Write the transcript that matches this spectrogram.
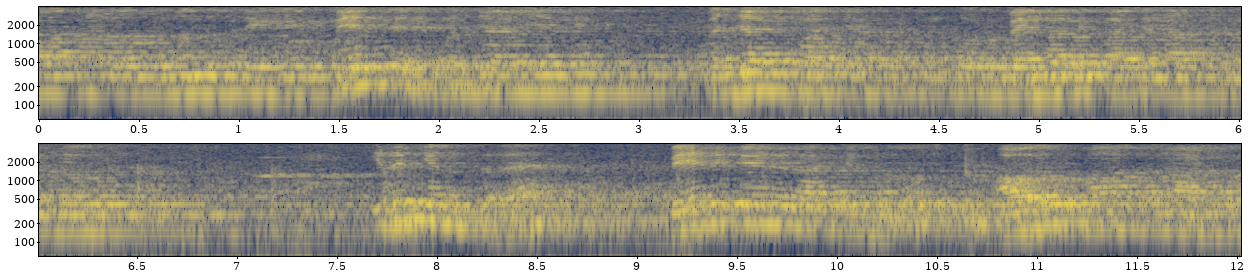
ಮಾತನಾಡುವವರು ಇನ್ನೊಂದು ಕಡೆಗೆ ಬೇರೆ ಬೇರೆ ಪಂಜಾಬಿಯಲ್ಲಿ, ಪಂಜಾಬಿ ಭಾಷೆ ಆಡ್ತಕ್ಕಂಥವ್ರು ಬೆಂಗಾಲಿ ಭಾಷೆ ಇದಕ್ಕೆ ಅಂತಾರೆ, ಬೇರೆ ಬೇರೆ ರಾಜ್ಯಗಳು ಅವರು ಮಾತನಾಡುವ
